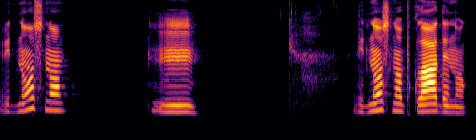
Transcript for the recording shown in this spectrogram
відносно, відносно обкладинок.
